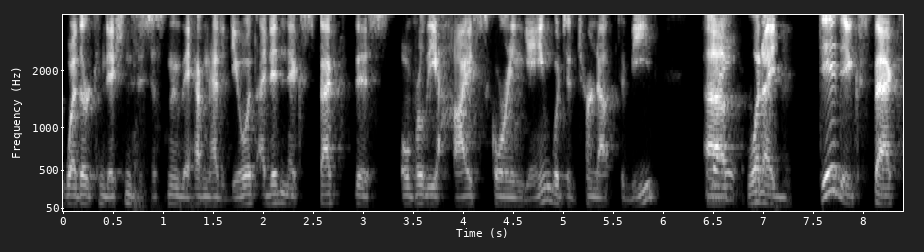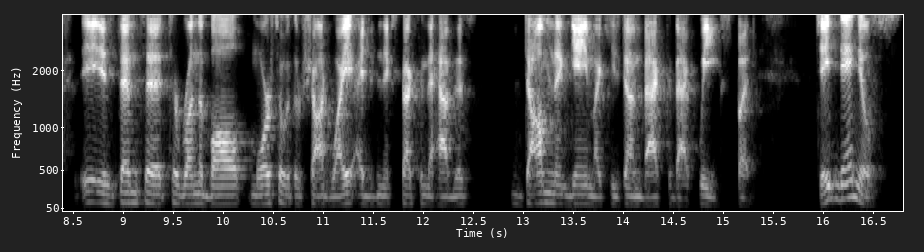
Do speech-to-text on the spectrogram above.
weather conditions is just something they haven't had to deal with. I didn't expect this overly high scoring game, which it turned out to be. Uh, right. What I did expect is them to to run the ball more so with Rachaad White. I didn't expect him to have this dominant game like he's done back to back weeks, but Jayden Daniels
